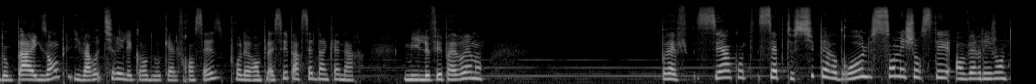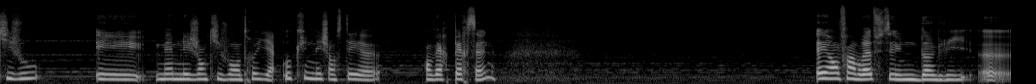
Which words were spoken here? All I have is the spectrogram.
Donc par exemple, il va retirer les cordes vocales françaises pour les remplacer par celles d'un canard. Mais il le fait pas vraiment. Bref, c'est un concept super drôle, sans méchanceté envers les gens qui jouent, et même les gens qui jouent entre eux, il n'y a aucune méchanceté euh, envers personne. Et enfin bref, c'est une dinguerie. Euh,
